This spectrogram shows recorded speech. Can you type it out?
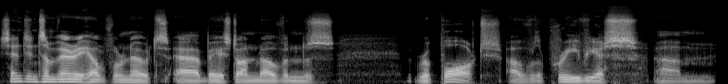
sent in some very helpful notes uh, based on Melvin's report of the previous um,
